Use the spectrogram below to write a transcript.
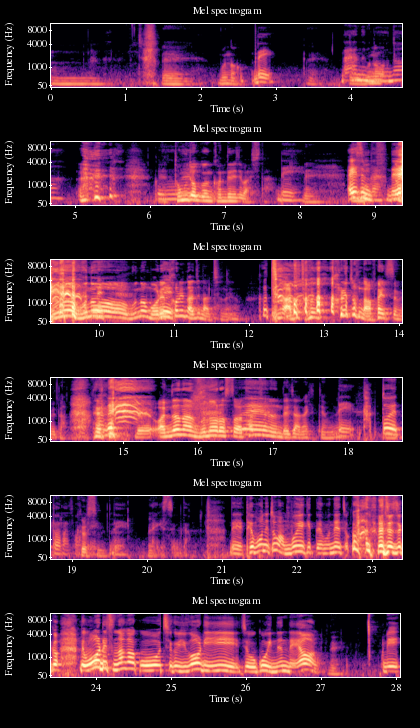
음, 네, 문어. 네, 네. 나는 문어. 문어. 네, 꿈을- 동족은 건드리지 마시다. 네, 네. 알겠습니다. 네, 문어 문어 문어 모래 네. 털이 나진 않잖아요. 그렇죠. 근데 아직 저는 털이 좀 남아 있습니다. 네. 네. 완전한 문어로서 네. 탈퇴는 되지 않았기 때문에. 네, 각도에 따라서. 그렇습니다. 네, 네. 네, 알겠습니다. 네, 대본이 좀 안 보이기 때문에 조금만 들어주시고, 근데 5월이 지나가고 지금 6월이 이제 오고 있는데요. 네. 우리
